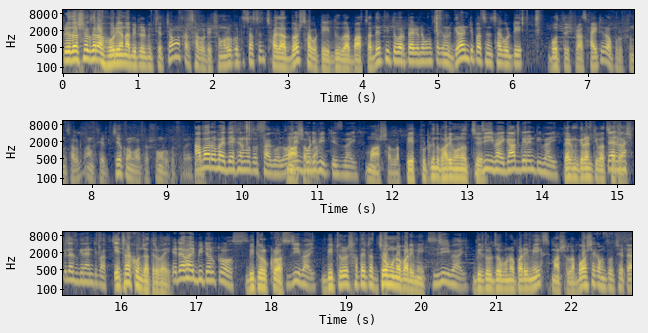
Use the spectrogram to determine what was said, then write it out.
প্রিয় দর্শক যারা হরিয়ানা বিটল মিক্সের চমৎকার ছাগলটি সংগ্রহ করতে চাচ্ছেন ছয় দাঁত বয়স ছাগলটি দুবার বাচ্চা দেয় তৃতীয়বার প্যাকেট এবং প্যাকেট গ্যারান্টি পাচ্ছেন ছাগলটি বত্রিশ প্লাস হাইটের অপরূপ সুন্দর ছাগলটি মানুষের যে কোনো মতো সংগ্রহ করতে পারে আবারও ভাই দেখার মতো ছাগল অনেক মাশাআল্লাহ। বডি ফিটনেস ভাই। মাশাল্লাহ পেট ফুট কিন্তু ভারী মনে হচ্ছে। জি ভাই গাব গ্যারান্টি ভাই। প্যাকেট গ্যারান্টি পাচ্ছে চার মাস প্লাস গ্যারান্টি পাচ্ছে। এটা কোন জাতের ভাই? এটা ভাই বিটল ক্রস বিটল ক্রস জি ভাই। বিটলের সাথে এটা যমুনা পাড়ি মিক্স জি ভাই। বিটল যমুনা পাড়ি মিক্স মাশাল্লাহ বয়সে কেমন চলছে এটা?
